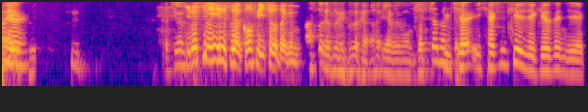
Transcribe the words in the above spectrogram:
ないです。広島ユースはコフィー翔太君。あ、そうかそうかそうか。やべ、もうごっちゃになってる。199センチで、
